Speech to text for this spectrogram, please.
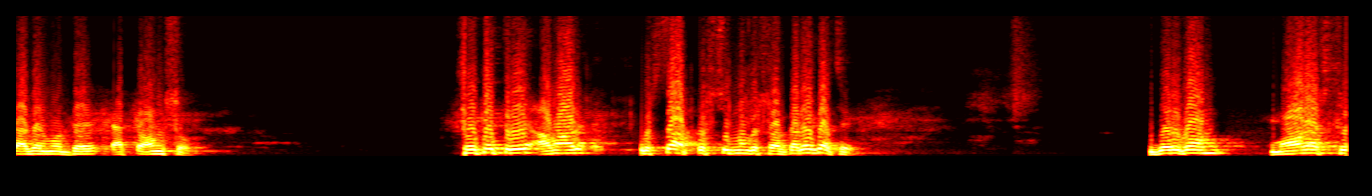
তাদের মধ্যে একটা অংশ। সেক্ষেত্রে আমার প্রস্তাব পশ্চিমবঙ্গ সরকারের কাছে যেরকম মহারাষ্ট্র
